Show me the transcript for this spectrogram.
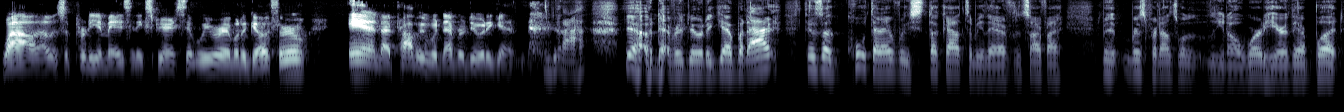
wow, that was a pretty amazing experience that we were able to go through. And I probably would never do it again. yeah, I would never do it again. But I, there's a quote that really stuck out to me there. Sorry if I mispronounced one, you know, a word here or there, but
